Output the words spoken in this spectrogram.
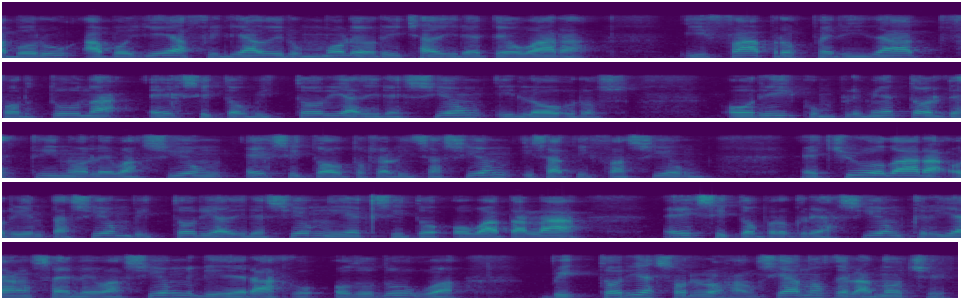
Aború, Aboyé, afiliado Irumole, Oricha, Direte, Ovara. Ifá, prosperidad, fortuna, éxito, victoria, dirección y logros. Ori, cumplimiento del destino, elevación, éxito, autorrealización y satisfacción. Echuo Dara, orientación, victoria, dirección y éxito. Obatalá, éxito, procreación, crianza, elevación y liderazgo. Odudugua, victoria sobre los ancianos de la noche.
